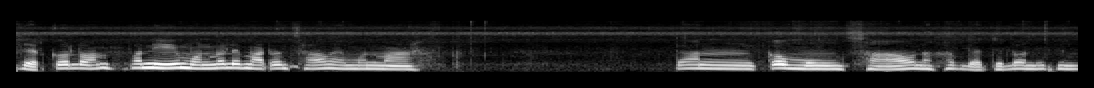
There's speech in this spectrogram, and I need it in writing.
แดดก็ร้อน วันนี้มนไม่เลยมาตอนเช้าไงมนมาตอนเก้าโมงเช้านะครับแดดจะร้อนนิดนึง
